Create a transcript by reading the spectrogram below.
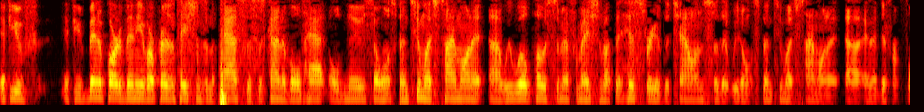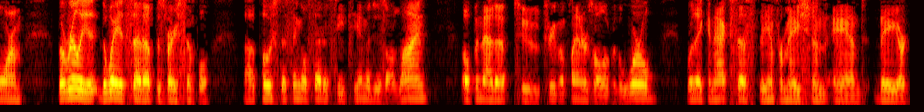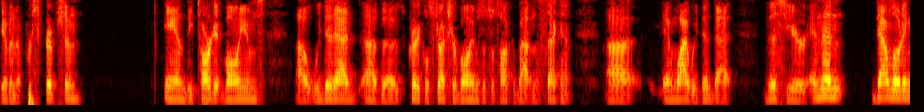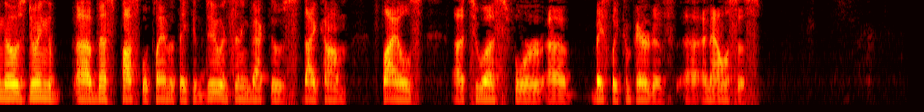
if you've if you've been a part of any of our presentations in the past, this is kind of old hat, old news, so I won't spend too much time on it. Uh, we will post some information about the history of the challenge so that we don't spend too much time on it uh, in a different forum. But really, the way it's set up is very simple. Uh, post a single set of CT images online, open that up to treatment planners all over the world where they can access the information and they are given a prescription and the target volumes uh, we did add uh, the critical structure volumes, which we'll talk about in a second, uh, and why we did that this year. And then downloading those, doing the uh, best possible plan that they can do, and sending back those DICOM files uh, to us for uh, basically comparative analysis.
